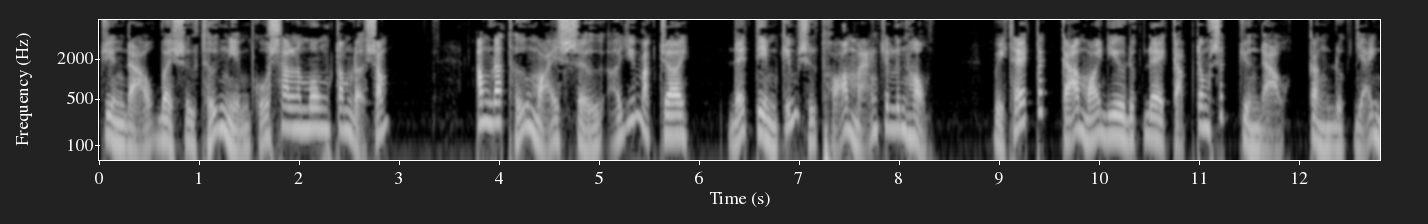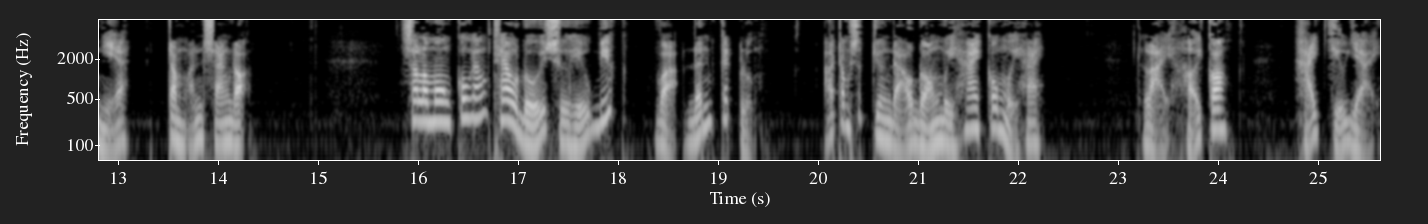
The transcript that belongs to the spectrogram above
truyền đạo về sự thử nghiệm của Salomon trong đời sống. Ông đã thử mọi sự ở dưới mặt trời để tìm kiếm sự thỏa mãn cho linh hồn. Vì thế tất cả mọi điều được đề cập trong sách truyền đạo cần được giải nghĩa trong ánh sáng đó. Salomon cố gắng theo đuổi sự hiểu biết và đến kết luận. Ở trong sách truyền đạo đoạn 12 câu 12. Lại hỏi con, hãy chịu dạy.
